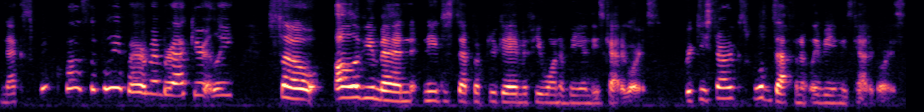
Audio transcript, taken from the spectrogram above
next week, possibly, if I remember accurately. So all of you men need to step up your game if you want to be in these categories. Ricky Starks will definitely be in these categories.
